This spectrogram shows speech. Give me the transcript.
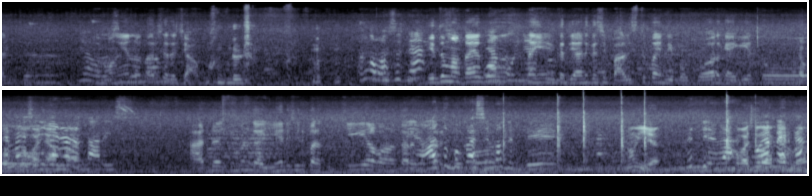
ada. Ya, Emangnya notaris gua ada cabang dulu. Enggak maksudnya. itu makanya gue nanyain tuh. kerjaan ke si Palis tuh pengen di Bogor kayak gitu. Emang di sini ada notaris. Ada cuman gajinya di sini pada kecil kalau notaris. Ya, tuh Bekasi mah gede. Oh iya, Gede lah. Bekasi UMR UMR, kan?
